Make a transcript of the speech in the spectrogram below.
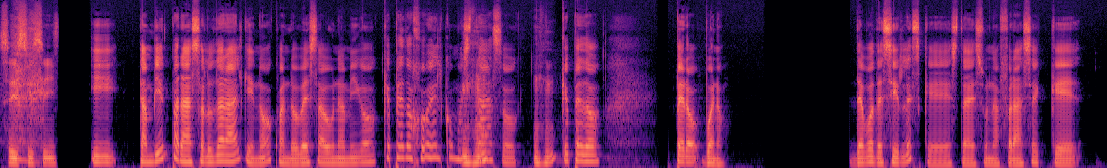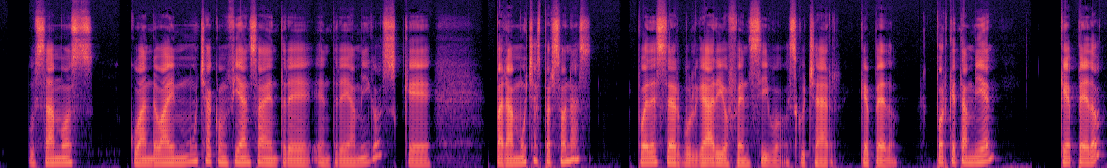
Sí, sí, sí. Y también para saludar a alguien, ¿no? Cuando ves a un amigo, ¿qué pedo, Joel? ¿Cómo estás? O. ¿qué pedo? Pero bueno, debo decirles que esta es una frase que usamos cuando hay mucha confianza entre, entre amigos, que para muchas personas puede ser vulgar y ofensivo escuchar qué pedo. Porque también, qué pedo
